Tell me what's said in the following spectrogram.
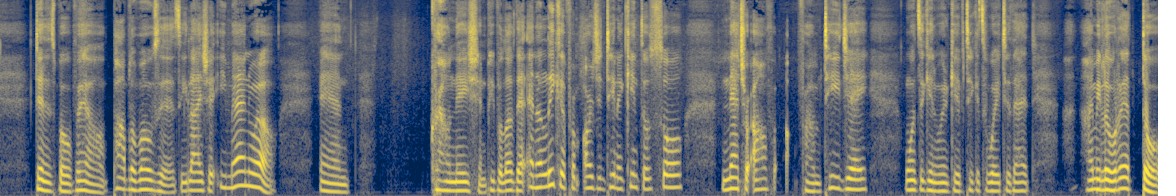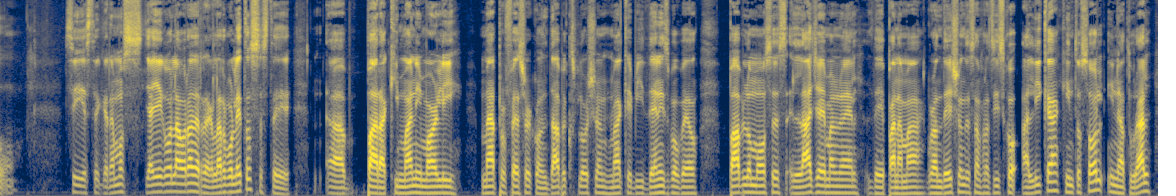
Dennis Bovell, Pablo Moses, Elijah Emmanuel, and Groundation. People love that. And Alika from Argentina, Quinto Sol, Natural from TJ. Once again, we're going to give tickets away to that. Jaime Loreto. Sí, este, queremos, ya llegó la hora de regalar boletos, este, ah, para Kimani Marley, Mad Professor con el Dub Explosion, Maccabee, Dennis Bovell, Pablo Moses, Elijah Emanuel de Panamá, Groundation de San Francisco, Alika, Quinto Sol y Natural.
